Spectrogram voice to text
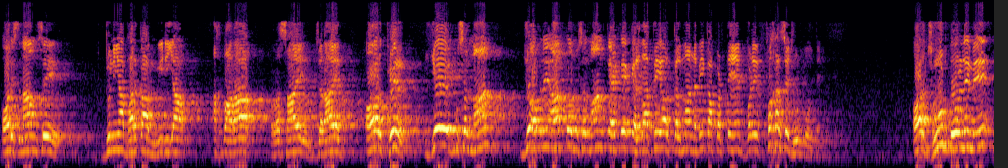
اور اس نام سے دنیا بھر کا میڈیا، اخبارات، رسائل، جرائد، اور پھر یہ مسلمان جو اپنے آپ کو مسلمان کہتے، کہلواتے اور کلمہ نبی کا پڑھتے ہیں، بڑے فخر سے جھوٹ بولتے ہیں۔ اور جھوٹ بولنے میں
